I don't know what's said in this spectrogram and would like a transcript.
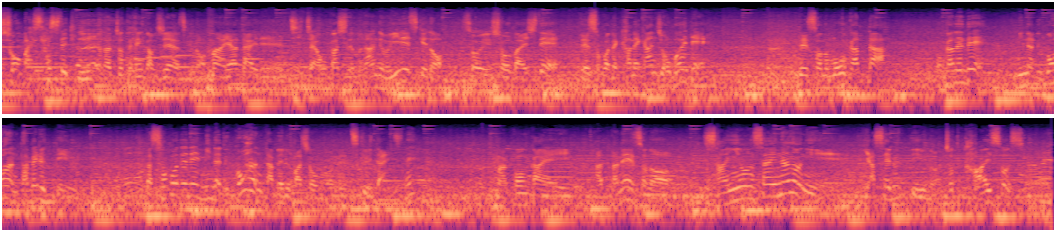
商売さしてっていう言い方はちょっと変かもしれないですけどまあ屋台でちっちゃいお菓子でも何でもいいですけどそういう商売してでそこで金漢字覚えてでその儲かったお金でみんなでご飯食べるっていうそこでねみんなでご飯食べる場所をね作りたいんですね。まあ、今回あったねその34歳なのに痩せるっていうのはちょっとかわいそうですよね。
